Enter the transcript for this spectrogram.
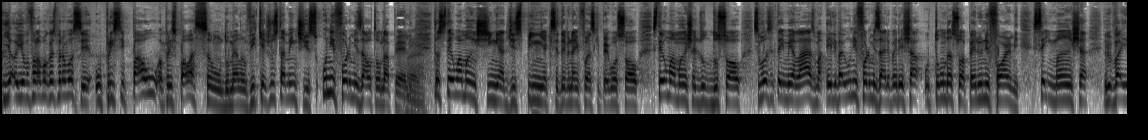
E eu, e eu vou falar uma coisa pra você. O principal, a principal ação do Melanvic é justamente isso: uniformizar o tom da pele. É. Então, se tem uma manchinha de espinha que você teve na infância que pegou sol, se tem uma mancha do, do sol, se você tem melasma, ele vai uniformizar, ele vai deixar o tom da sua pele uniforme, sem mancha, ele vai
